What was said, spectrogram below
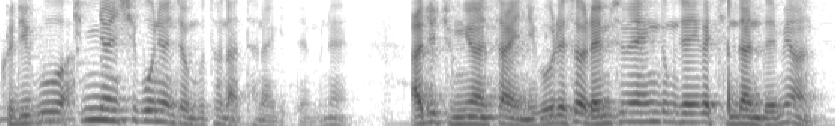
그리고 10년 15년 전부터 나타나기 때문에 아주 중요한 사인이고 그래서 램수면 행동 장애가 진단되면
